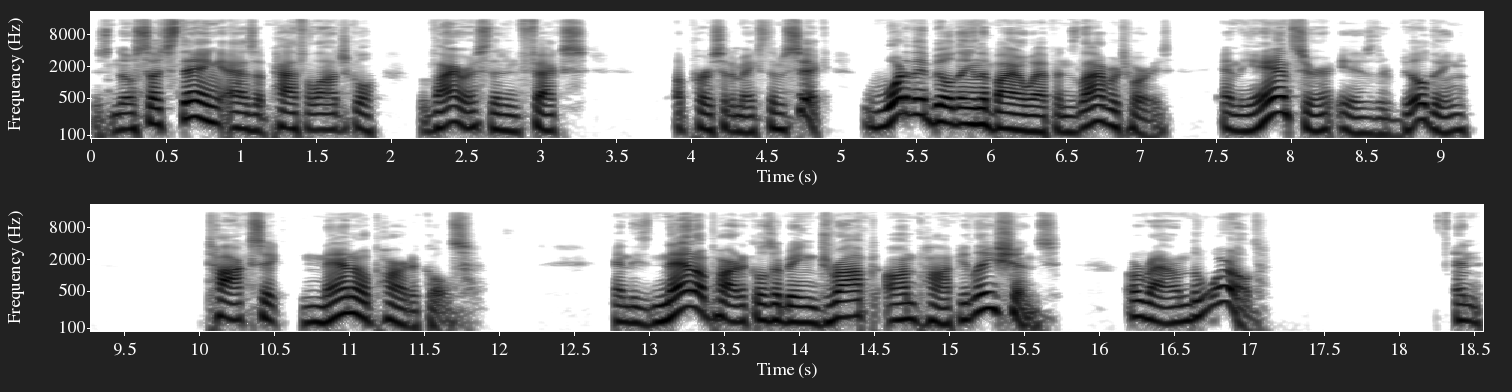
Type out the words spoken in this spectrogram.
there's no such thing as a pathological virus that infects a person and makes them sick. What are they building in the bioweapons laboratories? And the answer is they're building toxic nanoparticles. And these nanoparticles are being dropped on populations around the world. And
